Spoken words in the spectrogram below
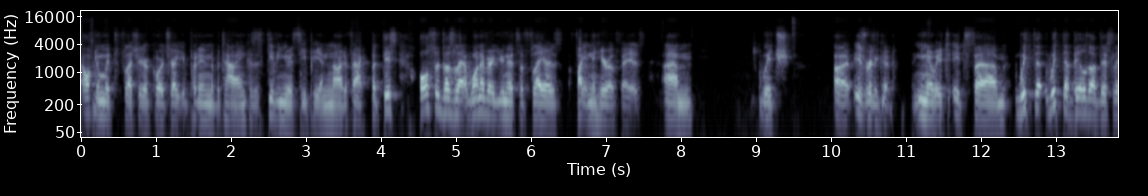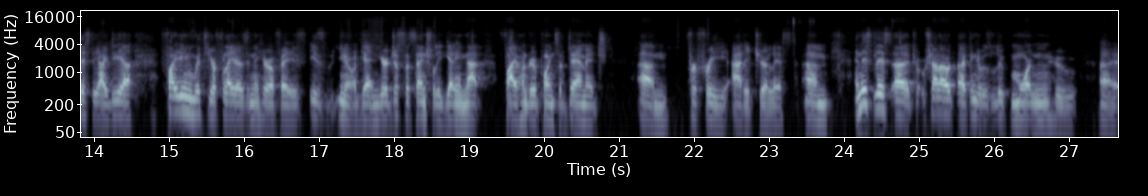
often with Flesh Eater Courts, right? You put it in a battalion because it's giving you a CP and an artifact. But this also does let one of your units of Flayers fight in the hero phase, um, which uh, is really good. You know, it, it's um, with the with the build of this list, the idea fighting with your Flayers in the hero phase is, you know, again, you're just essentially getting that 500 points of damage um, for free added to your list. Um, and this list, uh, shout out, I think it was Luke Morton who uh,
